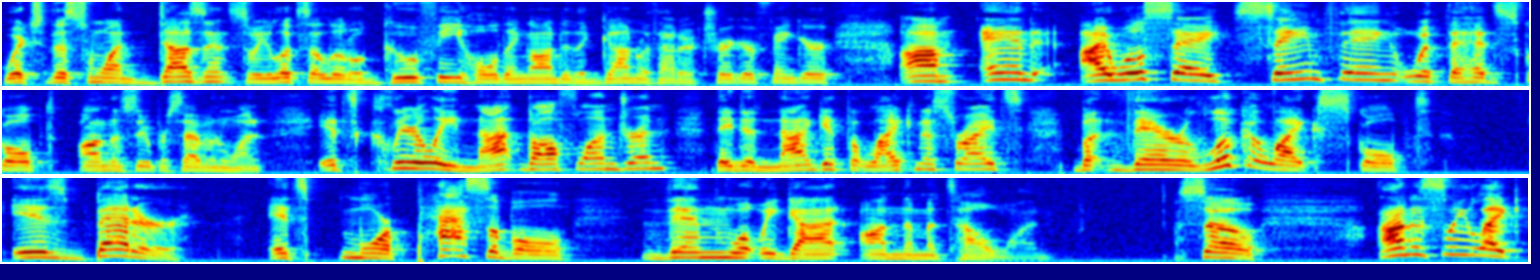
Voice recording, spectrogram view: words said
which this one doesn't, so he looks a little goofy holding onto the gun without a trigger finger. Um, and I will say, same thing with the head sculpt on the Super 7 one. It's clearly not Dolph Lundgren. They did not get the likeness rights, but their look-alike sculpt is better it's more passable than what we got on the Mattel one. So, honestly, like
